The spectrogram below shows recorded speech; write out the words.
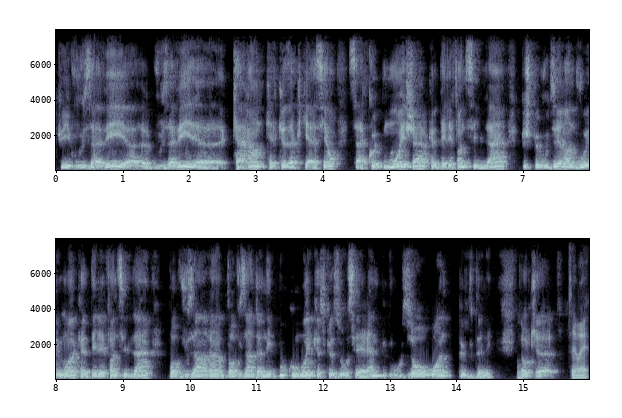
puis vous avez euh, vous avez 40 euh, quelques applications, ça coûte moins cher qu'un téléphone cellulaire. Puis je peux vous dire entre vous et moi qu'un téléphone cellulaire va vous en va vous en donner beaucoup moins que ce que Zoho CRM ou Zoho One peut vous donner. Donc c'est vrai.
